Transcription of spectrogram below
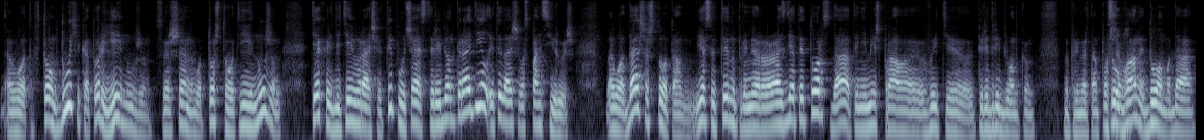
вот, в том духе, который ей нужен. Совершенно вот то, что вот ей нужен, тех и детей выращивает. Ты, получается, ты ребенка родил, и ты дальше его спонсируешь. Вот. Дальше что там? Если ты, например, раздетый торс, да, ты не имеешь права выйти перед ребенком, например, там после дома. ванны, дома, да.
